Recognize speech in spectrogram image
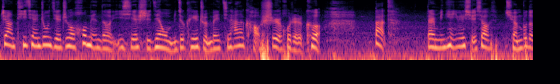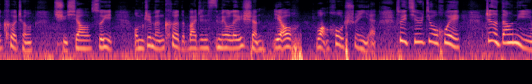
这样提前终结之后，后面的一些时间我们就可以准备其他的考试或者课。But 但是明天因为学校全部的课程取消，所以我们这门课的 budget simulation 也要往后顺延，所以其实就会真的当你。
